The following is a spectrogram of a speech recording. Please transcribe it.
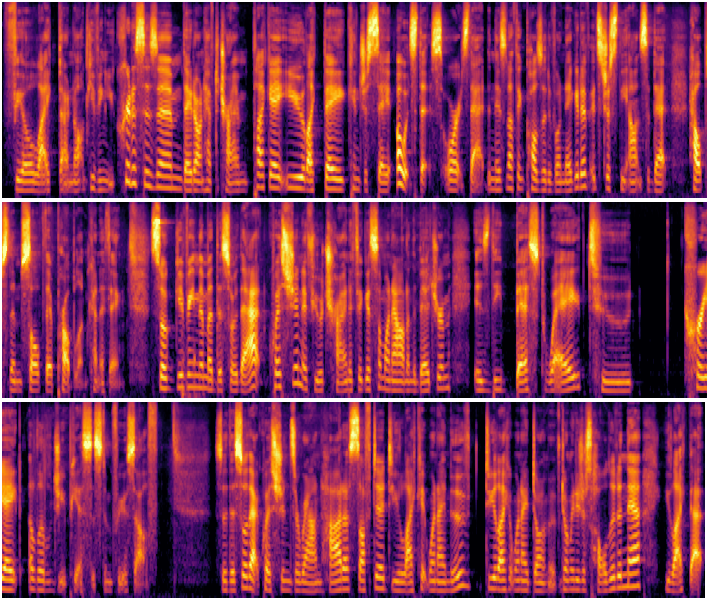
feel like they're not giving you criticism. They don't have to try and placate you. Like they can just say, oh, it's this or it's that. And there's nothing positive or negative. It's just the answer that helps them solve their problem, kind of thing. So giving them a this or that question, if you're trying to figure someone out in the bedroom, is the best way to create a little GPS system for yourself. So this or that questions around harder, softer. Do you like it when I move? Do you like it when I don't move? Do you want me to just hold it in there? You like that?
